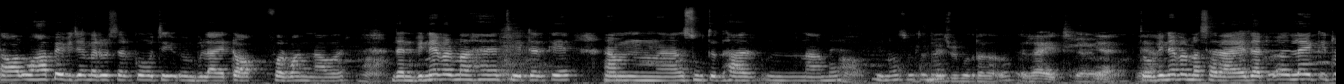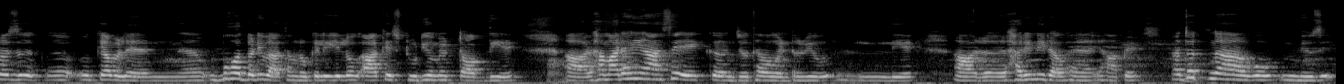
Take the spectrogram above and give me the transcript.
और वहाँ पे विजय मरूर सर को बुलाए talk for one hour. Then Vinay Verma है थिएटर के um, सूत्रधार नाम है। You know Sutradhar Yeah. तो विनय वर्मा सर आए दैट लाइक इट वाज क्या बोले uh, बहुत बड़ी बात हम लोग के लिए ये लोग आके स्टूडियो में टॉक दिए। और हमारे ही यहाँ से एक जो था वो इंटरव्यू लिए और हरिणी राव है यहाँ पे। तो इतना वो म्यूज़िक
